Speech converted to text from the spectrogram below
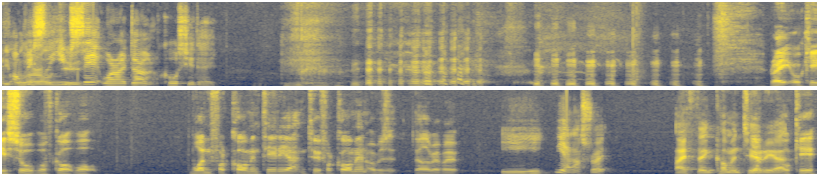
people are obviously all you Jews. see it where I don't. Of course you do. Right. Okay. So we've got what one for commentariat and two for comment, or was it the other way about? Yeah, that's right. I think commentariat. Okay.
